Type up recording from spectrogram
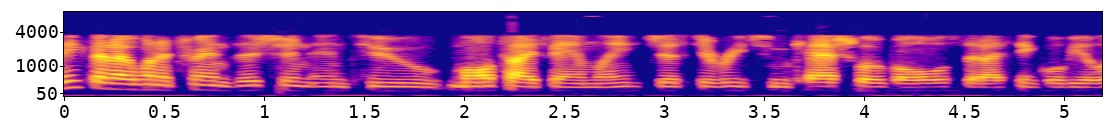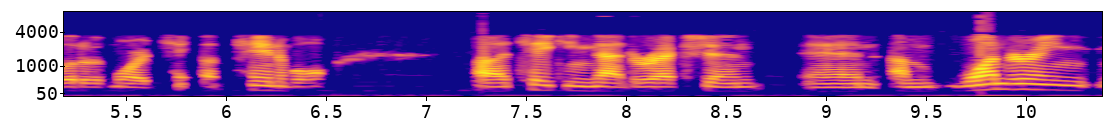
think that I want to transition into multifamily just to reach some cash flow goals that I think will be a little bit more obtainable uh, taking that direction. And I'm wondering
